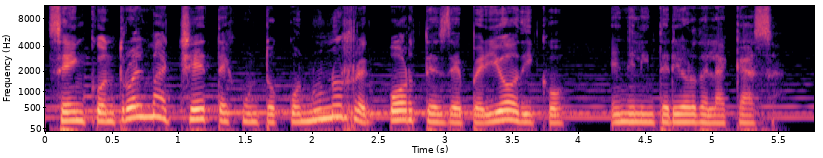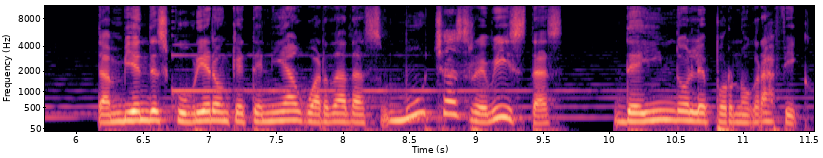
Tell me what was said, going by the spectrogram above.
Se encontró el machete junto con unos recortes de periódico en el interior de la casa. También descubrieron que tenía guardadas muchas revistas de índole pornográfico.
